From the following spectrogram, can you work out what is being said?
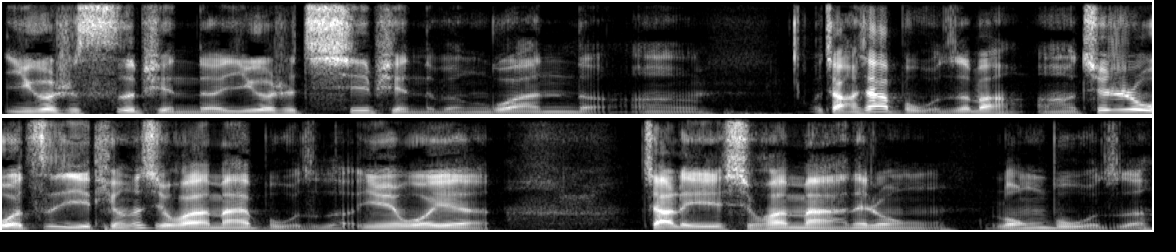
一个是四品的，一个是七品的文官的。嗯，我讲一下补子吧。啊，其实我自己挺喜欢买补子的，因为我也家里喜欢买那种龙补子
